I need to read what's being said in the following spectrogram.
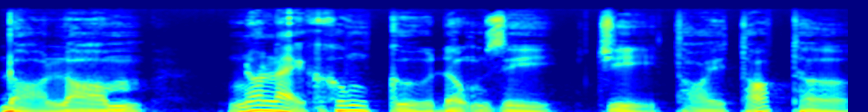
đỏ lòm. Nó lại không cử động gì, chỉ thoi thóp thở.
